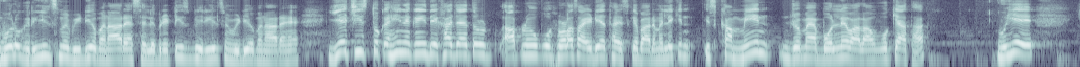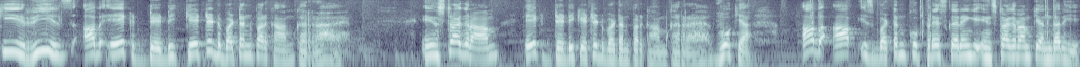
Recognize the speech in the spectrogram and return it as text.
वो लोग रील्स में वीडियो बना रहे हैं सेलिब्रिटीज़ भी रील्स में वीडियो बना रहे हैं। ये चीज़ तो कहीं ना कहीं देखा जाए तो आप लोगों को थोड़ा सा आइडिया था इसके बारे में, लेकिन इसका मेन जो मैं बोलने वाला हूँ वो क्या था? वो ये कि रील्स अब एक डेडिकेटेड बटन पर काम कर रहा है। इंस्टाग्राम एक डेडिकेटेड बटन पर काम कर रहा है। वो क्या? अब आप इस बटन को प्रेस करेंगे इंस्टाग्राम के अंदर ही।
